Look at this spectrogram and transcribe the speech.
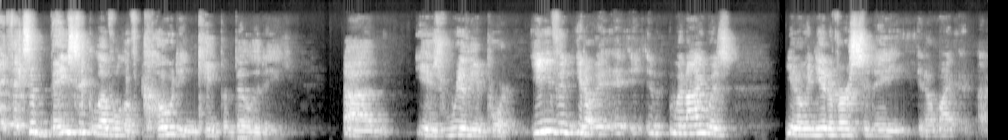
I think some basic level of coding capability um, is really important. Even you know, it, it, when I was you know in university, you know my I,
